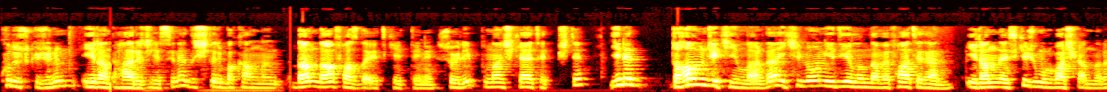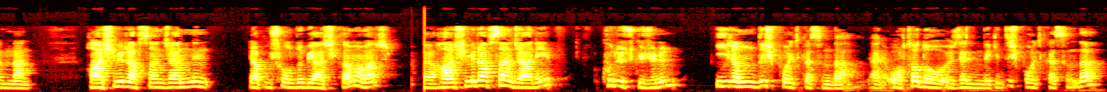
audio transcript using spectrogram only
Kudüs gücünün İran hariciyesine Dışişleri Bakanlığı'ndan daha fazla etki ettiğini söyleyip bundan şikayet etmişti. Yine daha önceki yıllarda 2017 yılında vefat eden İran'ın eski cumhurbaşkanlarından Haşimi Rafsanjani'nin yapmış olduğu bir açıklama var. Ee, Haşimi Rafsanjani Kudüs gücünün İran'ın dış politikasında yani Orta Doğu özelindeki dış politikasında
